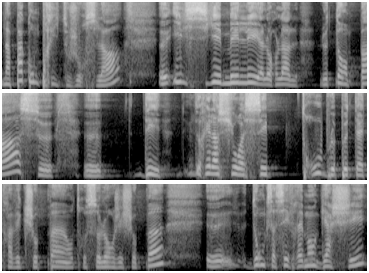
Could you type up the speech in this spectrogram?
n'a pas compris toujours cela. Il s'y est mêlé, alors là, le temps passe, des, relations assez troubles peut-être avec Chopin, entre Solange et Chopin. donc ça s'est vraiment gâché.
